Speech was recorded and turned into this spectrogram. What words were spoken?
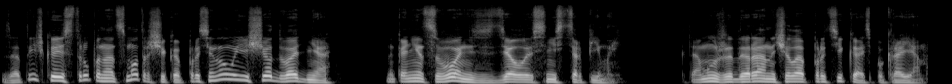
Затычка из трупа надсмотрщика протянула еще два дня. Наконец, вонь сделалась нестерпимой. К тому же дыра начала протекать по краям.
